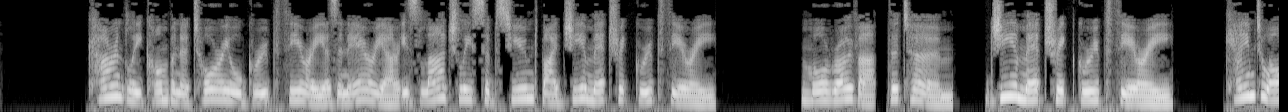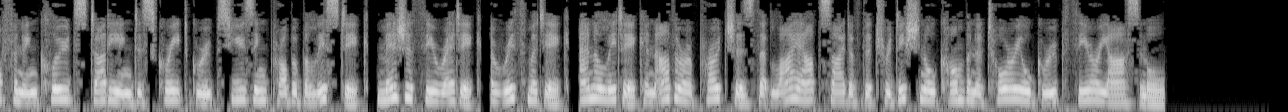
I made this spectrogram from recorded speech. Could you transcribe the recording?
Currently combinatorial group theory as an area is largely subsumed by geometric group theory. Moreover, the term, geometric group theory came to often include studying discrete groups using probabilistic, measure-theoretic, arithmetic, analytic and other approaches that lie outside of the traditional combinatorial group theory arsenal.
